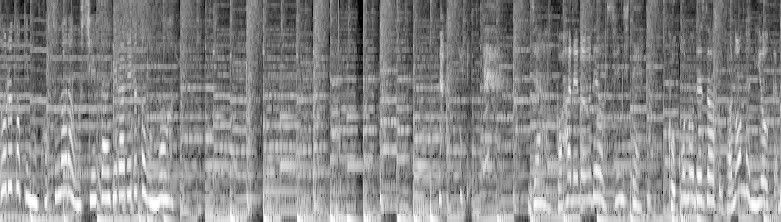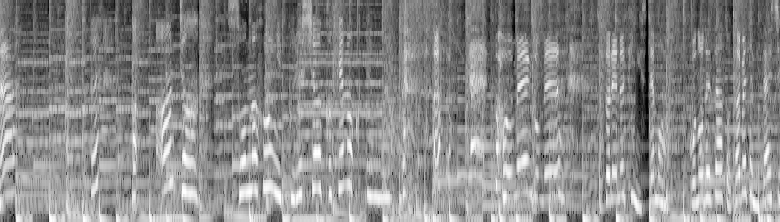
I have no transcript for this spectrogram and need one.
撮る時のコツなら教えてあげられると思う。じゃあ小羽の腕を信じてここのデザート頼んでみようかなそんな風にプレッシャーかけなくても。ごめんごめん。それ抜きにしてもこのデザート食べてみたいし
